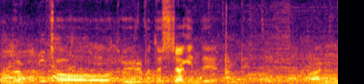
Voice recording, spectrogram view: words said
오늘 저 토요일부터 시작인데 많이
